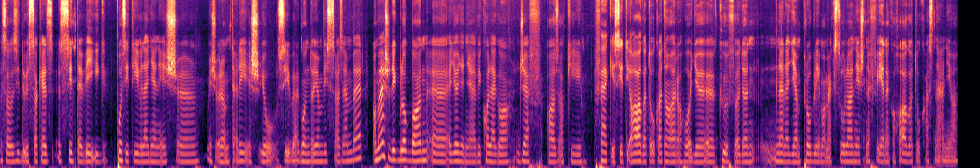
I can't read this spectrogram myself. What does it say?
az az időszak, ez, ez szinte végig pozitív legyen, és, és örömteli, és jó szívvel gondoljon vissza az ember. A második blogban egy anyanyelvi kollega Jeff az, aki felkészíti a hallgatókat arra, hogy külföldön ne legyen probléma megszólalni, és ne féljenek a hallgatók használni a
